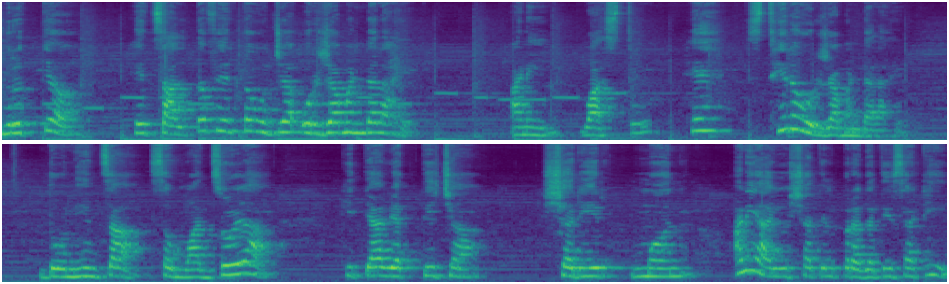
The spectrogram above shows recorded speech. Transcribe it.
नृत्य हे चालतं फिरतं ऊर्जा ऊर्जा मंडल आहे आणि वास्तू हे स्थिर ऊर्जा मंडळ आहे. दोन्हींचा संवाद जुळला की त्या व्यक्तीच्या शरीर मन आणि आयुष्यातील प्रगतीसाठी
